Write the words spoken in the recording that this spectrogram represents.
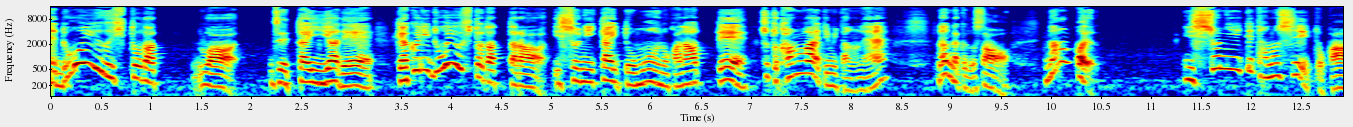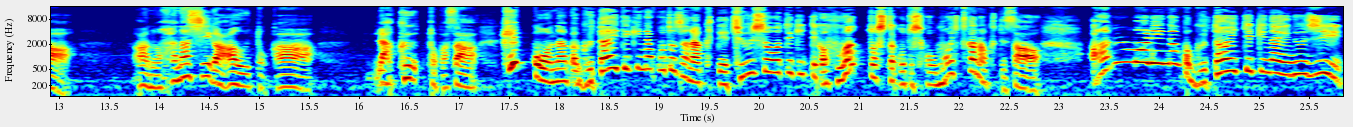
てどういう人だは絶対嫌で、逆にどういう人だったら一緒にいたいと思うのかなって、ちょっと考えてみたのね。なんだけどさ、なんか、一緒にいて楽しいとか、あの、話が合うとか、楽とかさ、結構なんか具体的なことじゃなくて、抽象的っていうか、ふわっとしたことしか思いつかなくてさ、あんなんか具体的な NG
